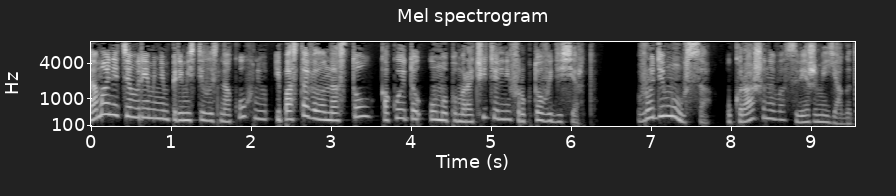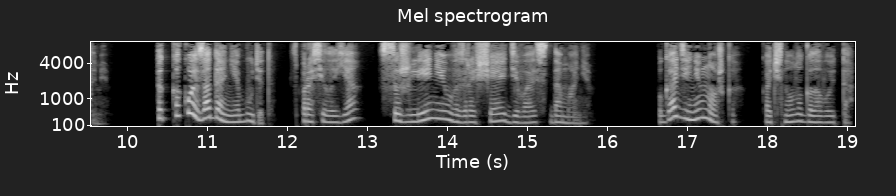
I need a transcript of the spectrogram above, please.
Таманя тем временем переместилась на кухню и поставила на стол какой-то умопомрачительный фруктовый десерт. Вроде мусса, украшенного свежими ягодами. «Так какое задание будет?» — спросила я, с сожалением возвращая девайс Дамане. «Погоди немножко», качнула головой та.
